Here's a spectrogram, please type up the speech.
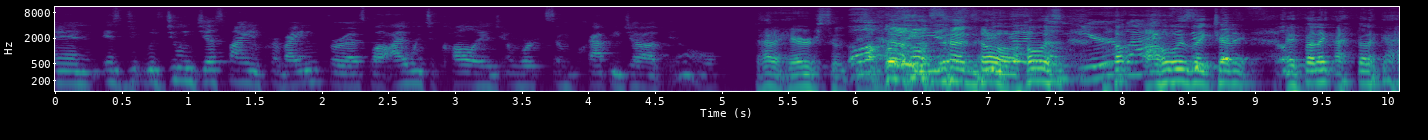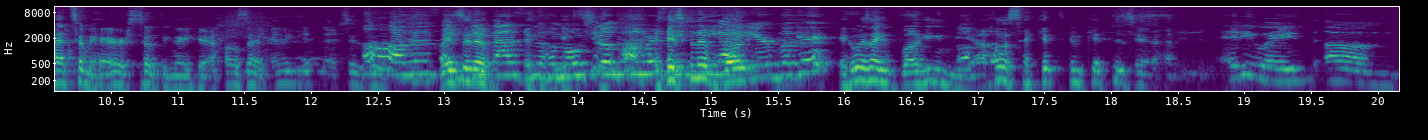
and is was doing just fine and providing for us while i went to college and worked some crappy job Ew. I had a hair or something. Oh, I was, no, I was. I, I was like trying to. I felt like I felt like I had some hair or something right here. I was like, let me get that shit. Oh, I'm gonna in deep ass emotional it's conversation. in a You got an bug- ear booger. It was like bugging me. I was like, get, get this hair out of here. Anyways, um,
